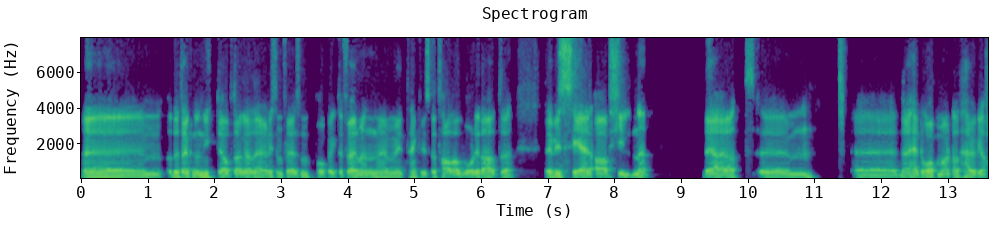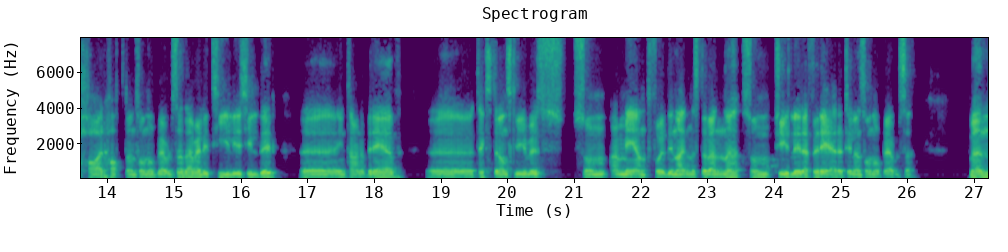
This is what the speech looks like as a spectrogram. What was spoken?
Uh, og Dette er jo ikke noe nytt jeg oppdaga, det er liksom flere som påpekte før. Men vi tenker vi skal ta det alvorlig. da, at det vi ser av kildene, det er at um, uh, det er helt åpenbart at Hauge har hatt en sånn opplevelse. Det er veldig tidlige kilder, uh, interne brev, uh, tekster han skriver som er ment for de nærmeste vennene, som tydelig refererer til en sånn opplevelse. Men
